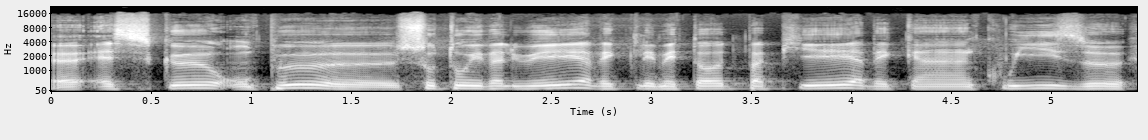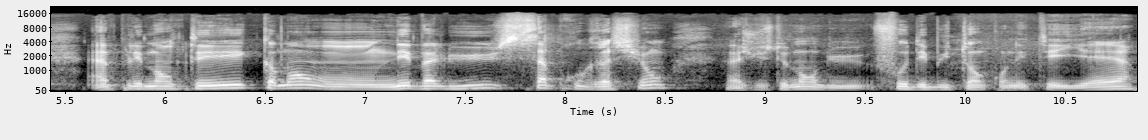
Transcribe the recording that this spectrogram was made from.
est-ce qu'on peut s'auto-évaluer avec les méthodes papier, avec un quiz implémenté? Comment on évalue sa progression, justement, du faux débutant qu'on était hier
